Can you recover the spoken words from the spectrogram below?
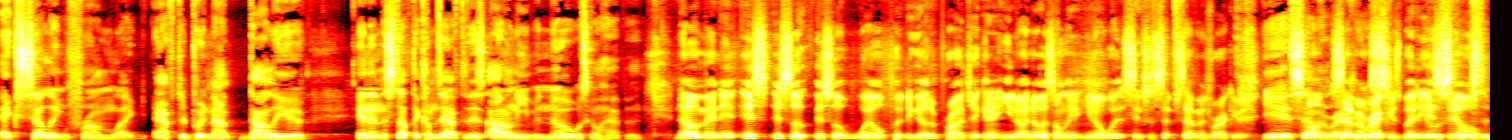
excelling from. Like after putting out Dahlia. And then the stuff that comes after this, I don't even know what's gonna happen. No, man, it, it's it's a it's a well put together project, and you know I know it's only you know what six or seven records, Yeah, seven Oh, records. seven records, but it it's was still- supposed to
